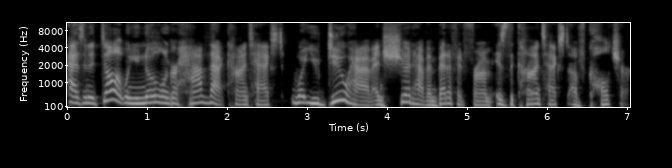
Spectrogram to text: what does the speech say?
as an adult, when you no longer have that context, what you do have and should have and benefit from is the context of culture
